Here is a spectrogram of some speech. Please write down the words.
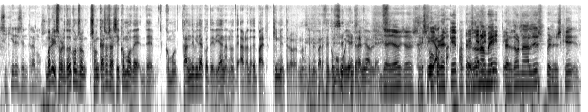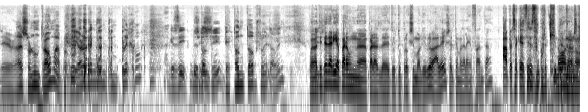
Si quieres entramos. Bueno, y sobre todo con- son, son casos así como de, de- como tan de vida cotidiana, ¿no? De- hablando de parquímetros, ¿no? Que me parece como muy entrañable. Ya, ya, ya, sí, Es sí, como- pero es que, perdóname, perdona Alex, pero es que de verdad son un trauma, porque yo ahora tengo un complejo ¿A que sí? De sí, tonto. sí, de tonto absolutamente. Bueno, ¿a ti te daría para, un, eh, para el de tu, tu próximo libro, Alex, el tema de la infanta? Ah, pensé que decías de parquímetros. No, no, no,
